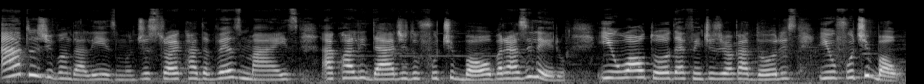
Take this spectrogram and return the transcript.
Atos de vandalismo destrói cada vez mais a qualidade do futebol brasileiro e o autor defende os jogadores e o futebol.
